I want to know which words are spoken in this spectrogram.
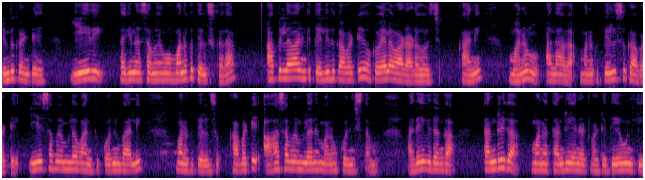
ఎందుకంటే ఏది తగిన సమయమో మనకు తెలుసు కదా. ఆ పిల్లవానికి తెలియదు కాబట్టి ఒకవేళ వాడు అడగవచ్చు కానీ మనము అలాగా మనకు తెలుసు కాబట్టి ఏ సమయంలో వానికి కొనివ్వాలి మనకు తెలుసు. కాబట్టి ఆ సమయంలోనే మనం కొనిస్తాము. అదేవిధంగా తండ్రిగా మన తండ్రి అయినటువంటి దేవునికి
